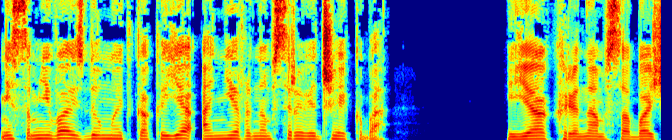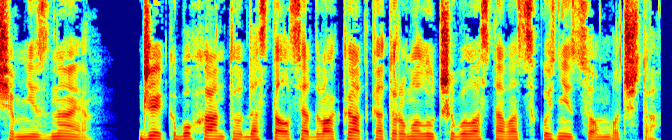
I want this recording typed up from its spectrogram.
не сомневаясь, думает, как и я, о нервном срыве Джейкоба. «Я к хренам собачьим не знаю. Джейкобу Ханту достался адвокат, которому лучше было оставаться кузнецом, вот что.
